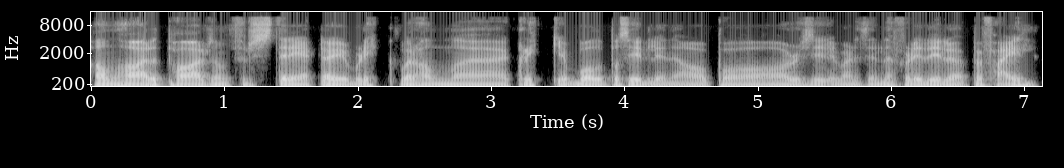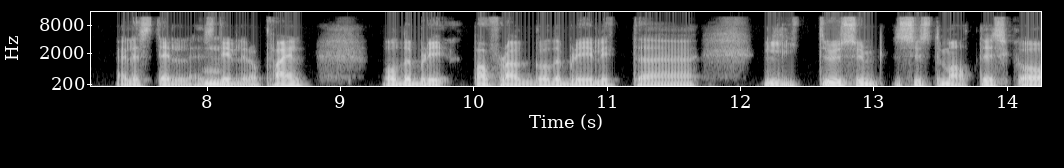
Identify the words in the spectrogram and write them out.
han har et par sånn frustrerte øyeblikk hvor han eh, klikker både på sidelinja og på receiverne sine, fordi de løper feil, eller stiller, Mm. stiller opp feil. Og det blir et par flagg, og det blir litt, eh, litt usystematisk og,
